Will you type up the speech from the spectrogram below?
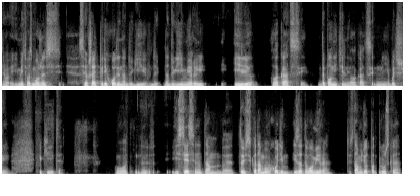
иметь возможность совершать переходы на другие, на другие миры или локации, дополнительные локации, ну, небольшие какие-то. Вот. Э, естественно, там, э, то есть, когда мы выходим из одного мира, то есть там идет подгрузка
